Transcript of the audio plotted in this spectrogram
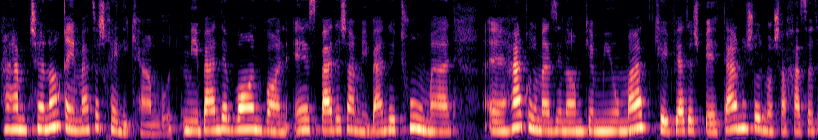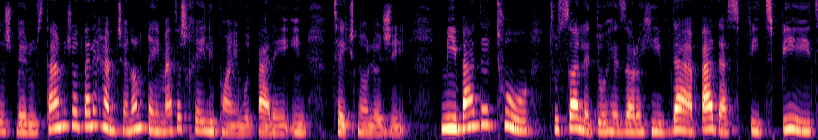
همچنان قیمتش خیلی کم بود. میبند وان وان اس بعدش هم میبند تو اومد. هر کدوم از اینا هم که میومد کیفیتش بهتر می‌شد مشخصاتش بروزتر می‌شد ولی همچنان قیمتش خیلی پایین بود برای این تکنولوژی. میبند تو تو سال 2017 بعد از فیت بیت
